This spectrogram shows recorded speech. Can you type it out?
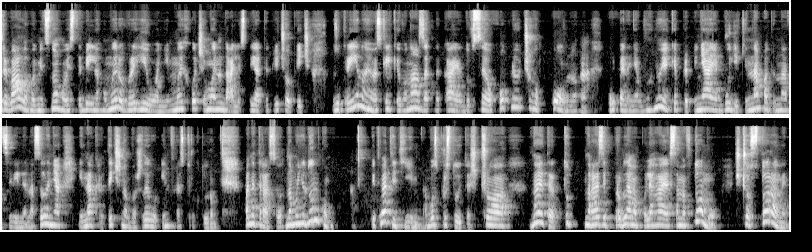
Тривалого, міцного і стабільного миру в регіоні. Ми хочемо і надалі стояти пліч опліч з Україною, оскільки вона закликає до всеохоплюючого повного припинення вогню, яке припиняє будь-які напади на цивільне населення і на критично важливу інфраструктуру. Пане Тарасе, от на мою думку, підтвердіть її або спростуйте, що знаєте, тут наразі проблема полягає саме в тому, що сторони,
